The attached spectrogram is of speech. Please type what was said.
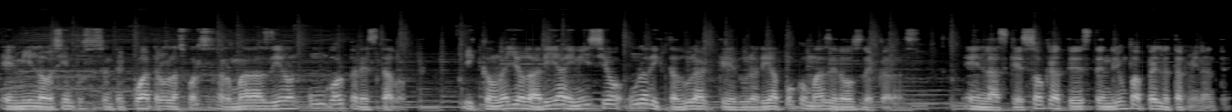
en 1964 las Fuerzas Armadas dieron un golpe de Estado y con ello daría inicio una dictadura que duraría poco más de dos décadas, en las que Sócrates tendría un papel determinante.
